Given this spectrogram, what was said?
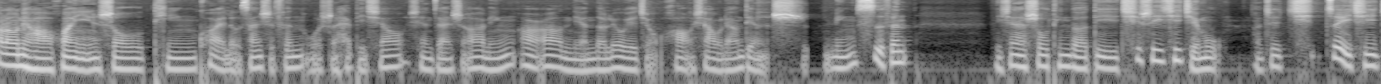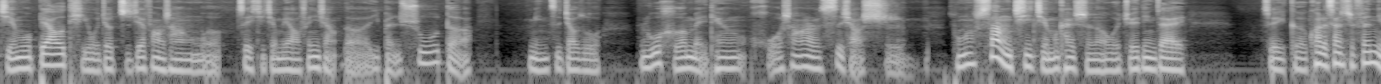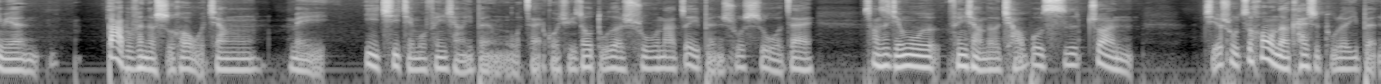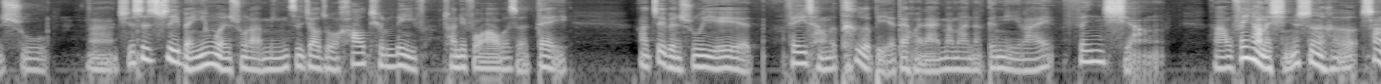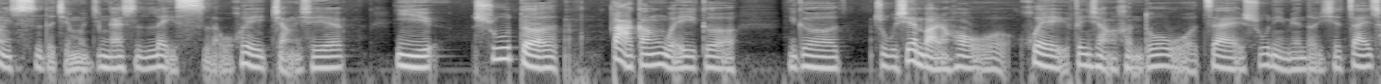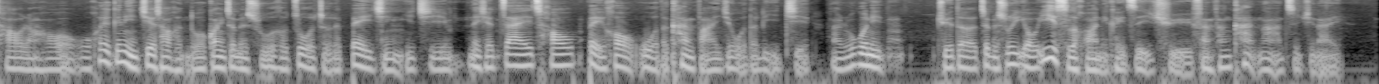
Hello，你好，欢迎收听快乐三十分，我是 Happy 肖，现在是二零二二年的六月九号下午两点十零四分。你现在收听的第七十一期节目啊，这期这一期节目标题我就直接放上我这期节目要分享的一本书的名字，叫做《如何每天活上二十四小时》。从上期节目开始呢，我决定在这个快乐三十分里面。大部分的时候，我将每一期节目分享一本我在过去一周读的书。那这一本书是我在上次节目分享的乔布斯传结束之后呢，开始读了一本书。啊，其实是一本英文书了，名字叫做《How to Live Twenty Four Hours a Day》。啊，这本书也也非常的特别，带回来慢慢的跟你来分享。啊，我分享的形式和上一次的节目应该是类似的。我会讲一些以书的大纲为一个一个主线吧，然后我会分享很多我在书里面的一些摘抄，然后我会跟你介绍很多关于这本书和作者的背景，以及那些摘抄背后我的看法以及我的理解。啊，如果你觉得这本书有意思的话，你可以自己去翻翻看，那自己来。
